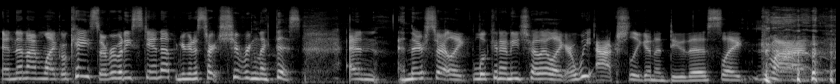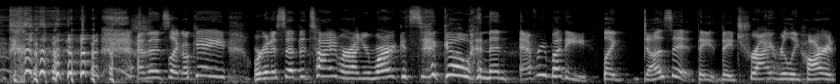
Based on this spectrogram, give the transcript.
and then I'm like, okay, so everybody stand up and you're gonna start shivering like this. And and they start like looking at each other like, are we actually gonna do this? Like, come on. and then it's like, okay, we're gonna set the timer on your mark, get set, go. And then everybody like does it. They they try really hard.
